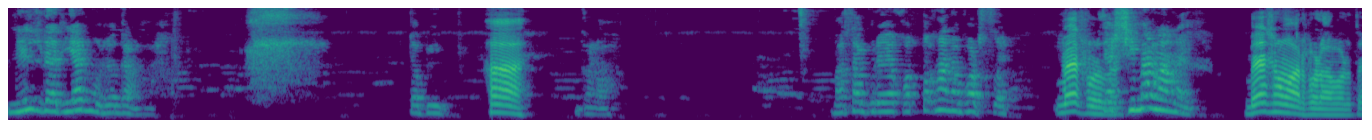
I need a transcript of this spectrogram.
নীল দরিয়া নুরে গাড়া তবে হ্যাঁ গাড়া মাথা ঘুরে কতখানো পড়ছে বেশ পড়ো যা সীমানা নাই বেশ আমার পড়া পড়তো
